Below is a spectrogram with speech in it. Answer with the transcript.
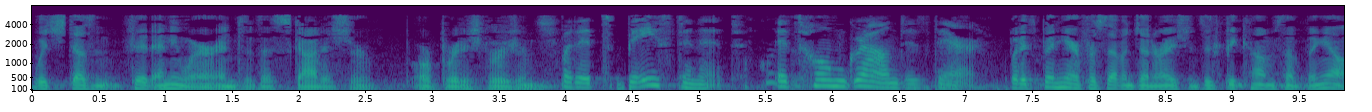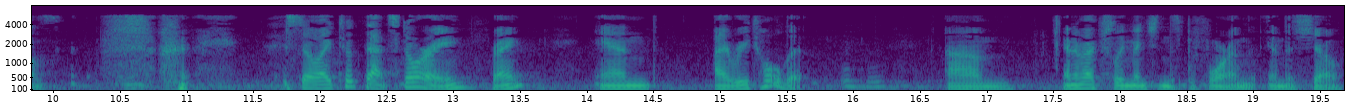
which doesn't fit anywhere into the Scottish or, or British versions. But it's based in it. Its home ground is there. But it's been here for seven generations. It's become something else. so I took that story, right, and I retold it. Um, and I've actually mentioned this before in, in the show.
